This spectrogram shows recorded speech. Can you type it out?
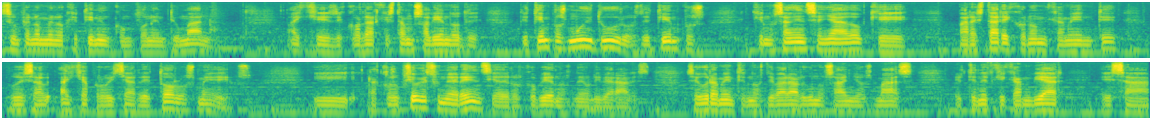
es un fenómeno que tiene un componente humano. Hay que recordar que estamos saliendo de, tiempos muy duros, de tiempos que nos han enseñado que para estar económicamente pues hay que aprovechar de todos los medios y la corrupción es una herencia de los gobiernos neoliberales. Seguramente nos llevará algunos años más el tener que cambiar esa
